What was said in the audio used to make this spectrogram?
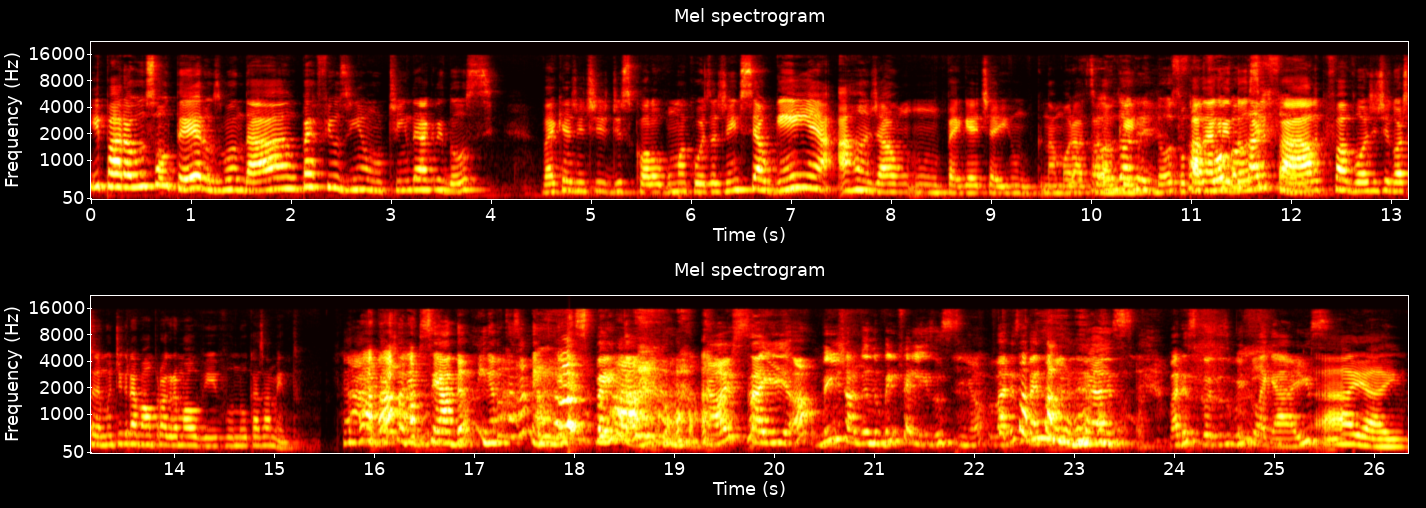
e para os solteiros mandar um perfilzinho, um Tinder agridoce. Vai que a gente descola alguma coisa. Gente, se alguém arranjar um, um peguete aí, um namorado, sei lá o do quê. agridoce, Por causa a agridoce, fala, por favor. A gente gostaria muito de gravar um programa ao vivo no casamento. Ah, eu gostaria de ser a daminha do casamento. Me respeita. Ó, isso aí, ó, bem jogando, bem feliz, assim, ó. Várias pecinhas, várias coisas muito legais. Ai, ai.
